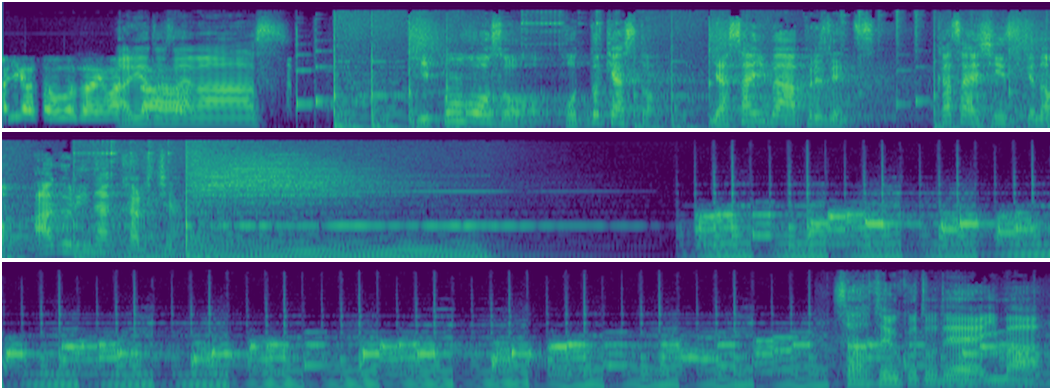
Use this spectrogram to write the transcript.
ありがとうございました。ありがとうございます。日本放送ポッドキャスト野菜バープレゼンツ笠西慎介のアグリなカルチャー。さあということで今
